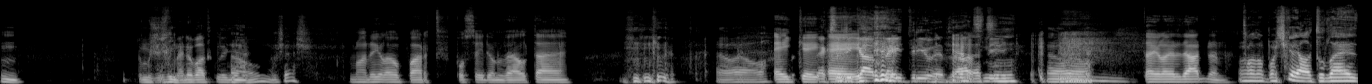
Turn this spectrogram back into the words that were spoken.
Hmm. To můžeš jmenovat klidně. Jo, můžeš. Mladý Leopard, Poseidon VLT, Jo, jo. a.k.a. Jak se říká, Patreon je vzácný. Jo, jo. Tyler Darden. No, no počkej, ale tohle, je-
